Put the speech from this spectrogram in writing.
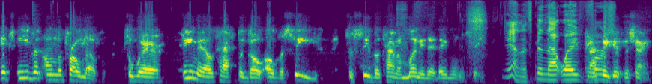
It's even on the pro level to where females have to go overseas to see the kind of money that they want to see. Yeah, and it's been that way And I for think it's a shame.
